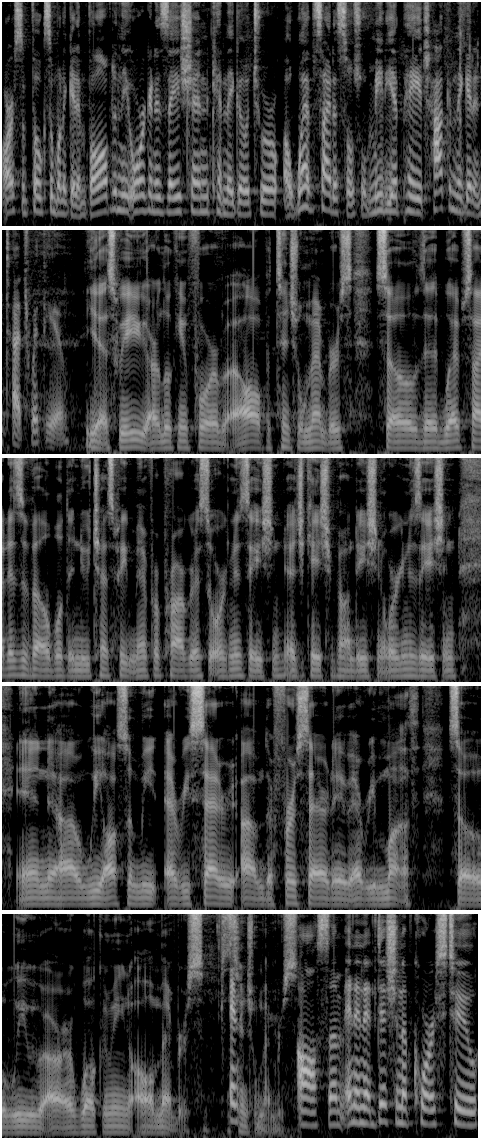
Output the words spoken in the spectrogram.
are some folks that want to get involved in the organization. Can they go to a, a website, a social media page? How can they get in touch with you? Yes, we are looking for all potential members. So the website is available, the New Chesapeake Men for Progress organization, Education Foundation organization, and uh, we also meet every Saturday, um, the first Saturday of every month. So we are welcoming all members, potential and members. Awesome. And in addition, of course, to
